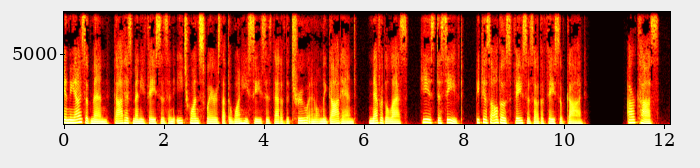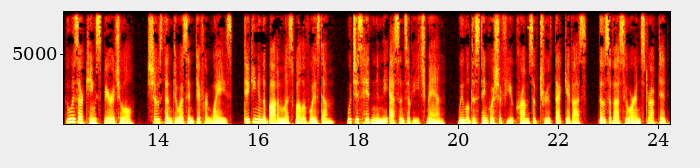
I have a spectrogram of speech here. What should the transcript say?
In the eyes of men, God has many faces, and each one swears that the one he sees is that of the true and only God, and, nevertheless, he is deceived, because all those faces are the face of God. Our Kas, who is our King spiritual, shows them to us in different ways, digging in the bottomless well of wisdom, which is hidden in the essence of each man. We will distinguish a few crumbs of truth that give us, those of us who are instructed,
